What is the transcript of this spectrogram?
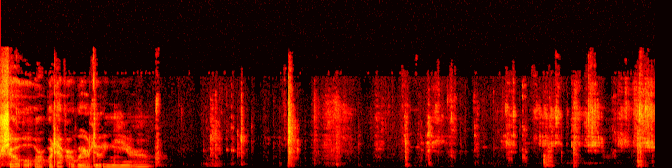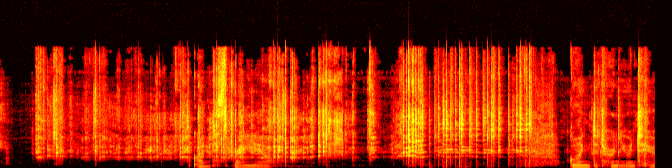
Show or whatever we're doing here. I'm going to spray you. I'm going to turn you into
